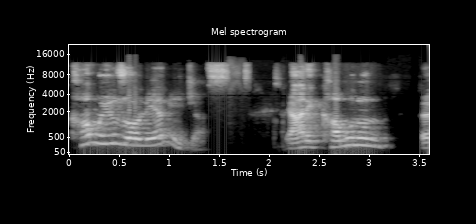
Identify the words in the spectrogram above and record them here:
kamuyu zorlayamayacağız. Yani kamunun e,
